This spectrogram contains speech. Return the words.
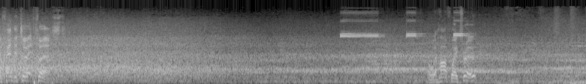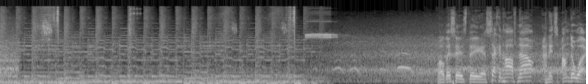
Defender to it first. Well, we're halfway through. Well, this is the uh, second half now, and it's underway.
